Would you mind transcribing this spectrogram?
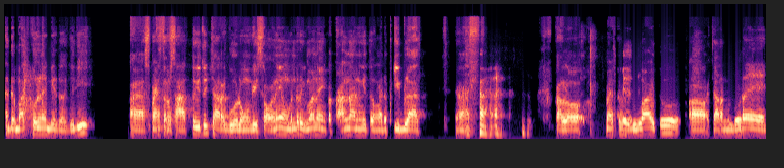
Ada matkulnya gitu. Jadi eh, semester 1 itu cara gorong risolnya yang bener gimana yang ke kanan gitu, ngadep kiblat. Ya. Kalau semester 2 itu eh, cara goreng,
